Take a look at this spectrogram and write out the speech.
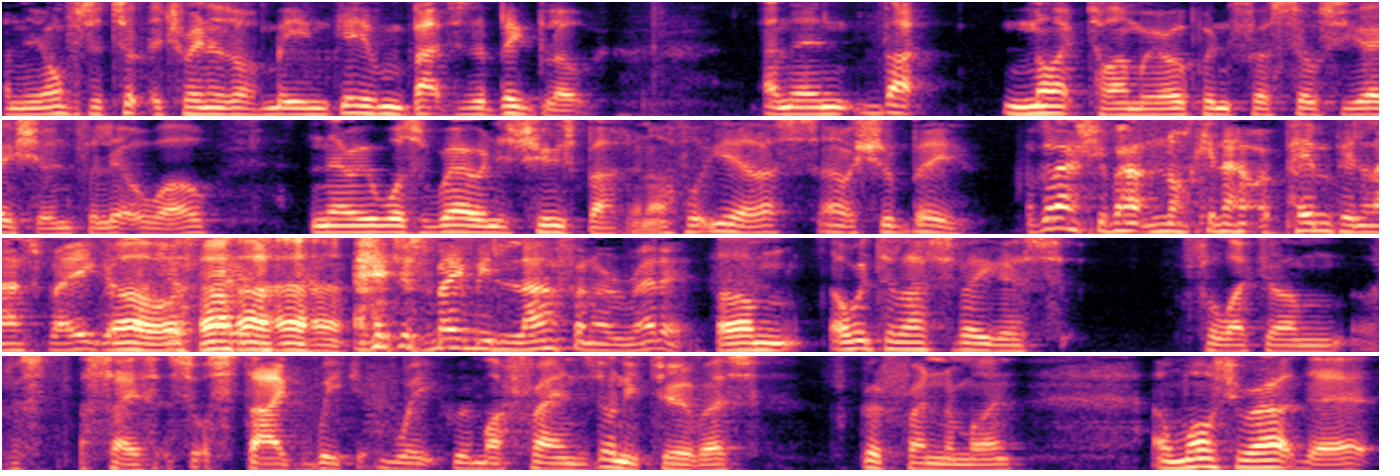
And the officer took the trainers off me and gave them back to the big bloke. And then that night time we were open for association for a little while. And there he was wearing his shoes back. And I thought, yeah, that's how it should be. I've got to ask you about knocking out a pimp in Las Vegas. Oh. I just, it just made me laugh when I read it. Um, I went to Las Vegas for like um, like a, I say, a sort of stag week week with my friend. There's only two of us, good friend of mine. And whilst we were out there,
